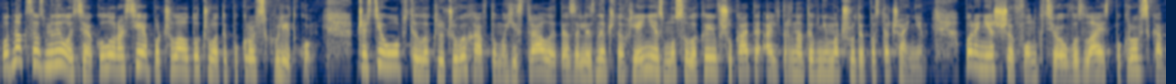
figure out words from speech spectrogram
Однак це змінилося, коли Росія почала оточувати Покровськ влітку. Часті обстріли ключових автомагістралей та залізничних ліній змусили Київ шукати альтернативні маршрути постачання, перенісши функцію вузла із Покровська.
